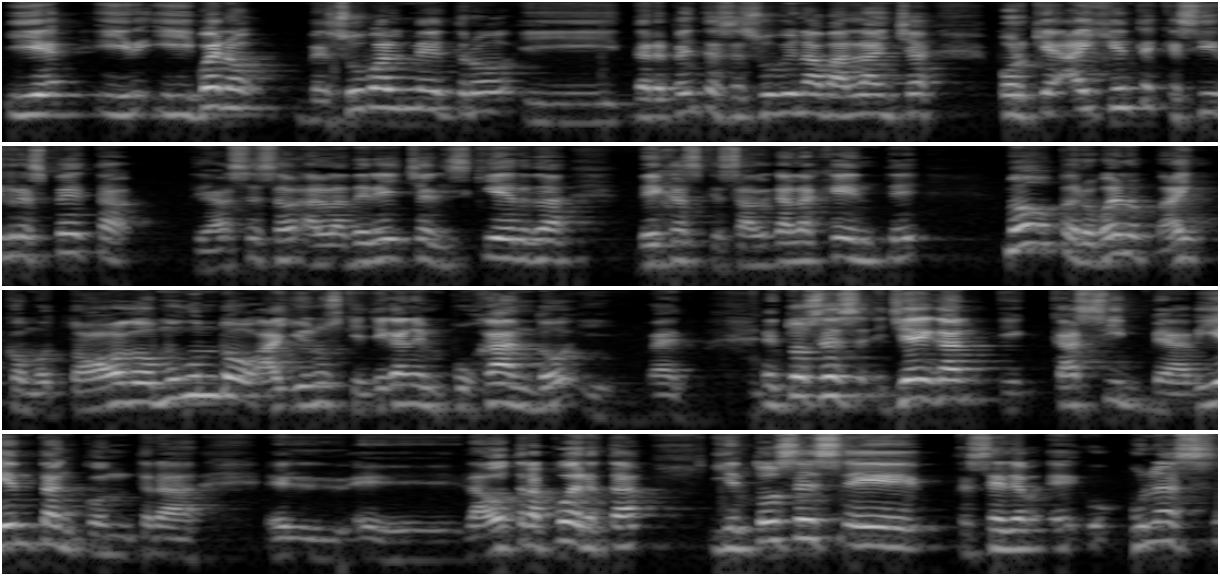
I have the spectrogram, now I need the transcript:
Y, bueno, me subo al metro y de repente se sube una avalancha porque hay gente que sí respeta. Te haces a la derecha, a la izquierda, dejas que salga la gente. No, pero bueno, hay como todo mundo, hay unos que llegan empujando y bueno, entonces llegan y casi me avientan contra eh, la otra puerta y entonces eh, eh, unas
